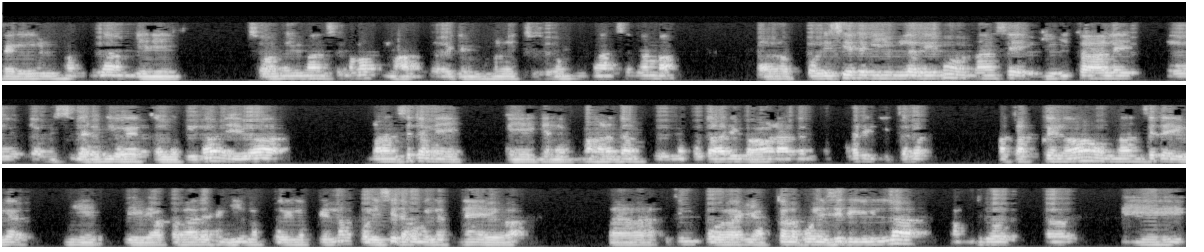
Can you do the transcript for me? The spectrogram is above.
දැකගෙන හම්බුණා මේ ස්වාමීන් වහන්සේ නමක් මම ස්වාමීන් වහන්සේ නම පොලිසියට ගිහිල්ලා දිනවා උන්වහන්සේ ගිහි කාලේ යම්සි වැරදි වගේක් කරලා තියෙනවා ඒවා උන්වහන්සේට මේ මේ කියන මහානදම් කරනකොට හරි භාවනා කරනකොට හරි නිතර මතක් වෙනවා උන්වහන්සේට ඒක මේ ඒ අපරාධ හැඟීමක් වගේ වෙනවා පොලිසියට හොගෙලත් නැහැ ඒවා. ඉතින් යක්කල පොලිසියට ගිහිල්ලා අමුද්‍රෝ මේ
